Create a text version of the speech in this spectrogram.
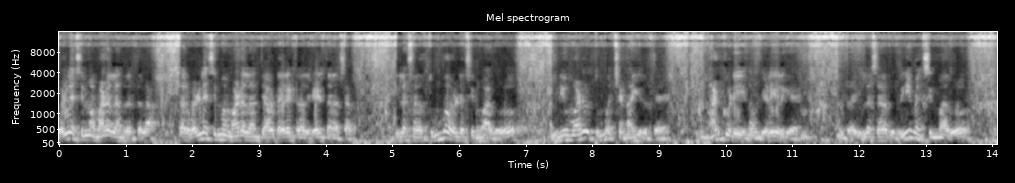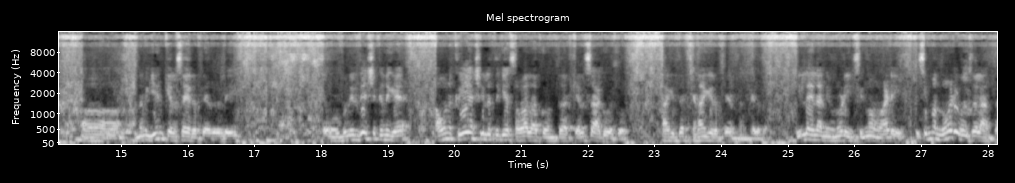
ಒಳ್ಳೆ ಸಿನಿಮಾ ಮಾಡಲ್ಲ ಅಂದ್ರಂತಲ್ಲ? ಸರ್ ಒಳ್ಳೆ ಸಿನಿಮಾ ಮಾಡಲ್ಲ ಅಂತ ಯಾವ ಡೈರೆಕ್ಟರ್ ಅದು ಹೇಳ್ತಾನ ಸರ್ ಇಲ್ಲ ಸರ್ ತುಂಬಾ ಒಳ್ಳೆ ಸಿನಿಮಾ ಅದು. ನೀವು ಮಾಡೋದು ತುಂಬಾ ಚೆನ್ನಾಗಿರುತ್ತೆ. ಮಾಡ್ಕೊಡಿ ನಮ್ ಗೆಳೆಯರಿಗೆ ಅಂತ. ಇಲ್ಲ ಸರ್ ಅದು ರೀಮೇಕ್ ಸಿನಿಮಾ ಅದು. ನನಗೇನ್ ಕೆಲಸ ಇರುತ್ತೆ ಅದರಲ್ಲಿ? ಒಬ್ಬ ನಿರ್ದೇಶಕನಿಗೆ ಅವನ ಕ್ರಿಯಾಶೀಲತೆಗೆ ಸವಾಲು ಹಾಕುವಂತ ಕೆಲಸ ಆಗಬೇಕು. ಹಾಗಿದ್ದಾಗ ಚೆನ್ನಾಗಿರುತ್ತೆ ಅಂತ ನಾನು ಹೇಳಿದೆ. ಇಲ್ಲ ಇಲ್ಲ, ನೀವು ನೋಡಿ ಈ ಸಿನಿಮಾ ಮಾಡಿ. ಈ ಸಿನಿಮಾ ನೋಡಿ ಒಂದ್ಸಲ ಅಂತ.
